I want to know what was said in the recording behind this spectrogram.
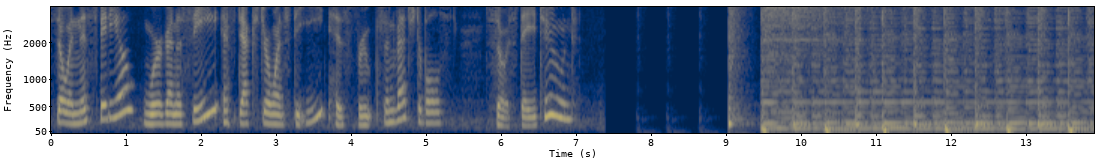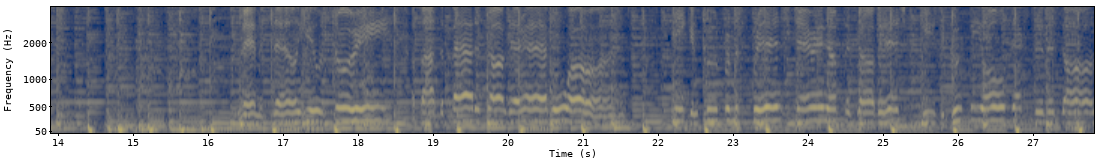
So in this video, we're gonna see if Dexter wants to eat his fruits and vegetables. So stay tuned. Let me tell you a story about the baddest dog there ever was. Sneaking food from the fridge, tearing up the garbage. He's a goofy old Dexter the dog.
